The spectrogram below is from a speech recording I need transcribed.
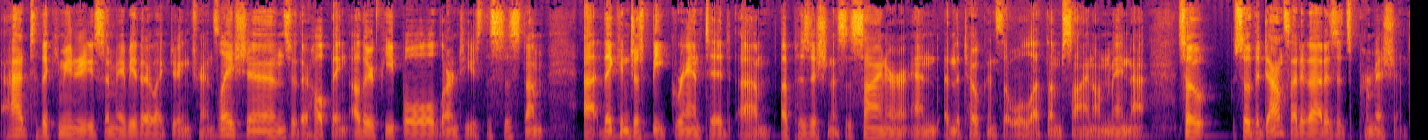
add to the community. So maybe they're like doing translations or they're helping other people learn to use the system. Uh, they can just be granted um, a position as a signer and and the tokens that will let them sign on mainnet. So so the downside of that is it's permissioned,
